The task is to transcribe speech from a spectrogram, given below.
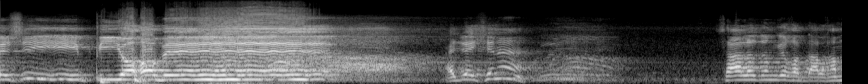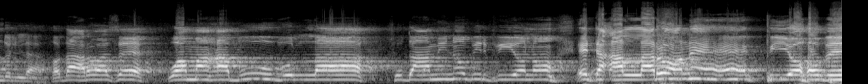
বেশি প্রিয় হবে। আজ না? সালে জঙ্গি খদ্দা, আলহামদুলিল্লাহ। খদ্দা আরও আছে। ওয়া মাহবুবুল্লাহ, শুধু আমি নবীর প্রিয় ন এটা আল্লাহর অনেক প্রিয় হবে।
